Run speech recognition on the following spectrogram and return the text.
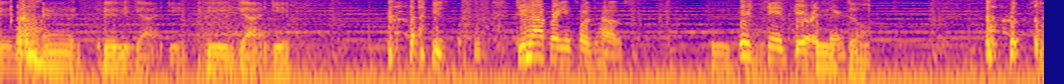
And, and, and he got you. He got you. He's, do not bring him towards the house. Please Here's don't. TNT right Please there. don't. he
